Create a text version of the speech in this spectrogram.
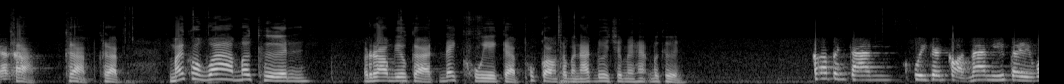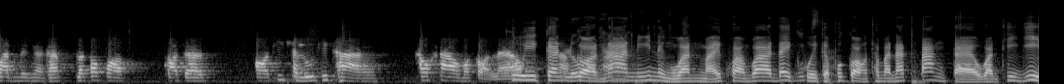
อะคครัรับบ ครับครับหมายความว่าเมื่อคืนเรามีโอกาสได้คุยกับผู้กองธรรมนัฐด้วยใช่ไหมฮะเมื่อคืน ก็เป็นการคุยกันก่อนหน้านี้ไปวันหนึ่งอะครับ แล้วก็พอพอจะพอที่จะรู้ทิศทาง คร่าวๆมาก่อนแล้วคุยกันรับรู้ก่อนปัญหาหน้านี้หนึ่งวัน หมายความว่าได้คุยกับผู้กองธรรมนัฐตั้งแต่วันที่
